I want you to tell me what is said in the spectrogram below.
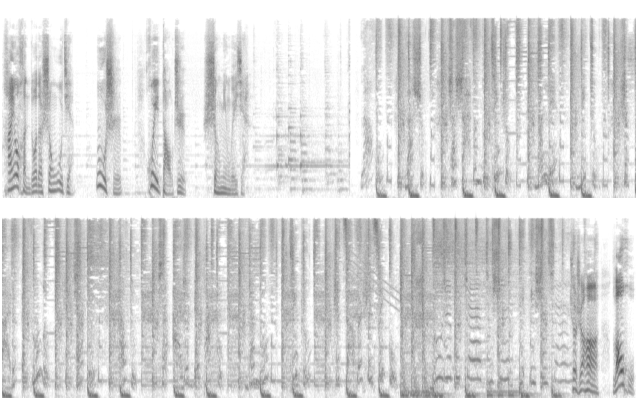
含有很多的生物碱，误食。会导致生命危险。老虎、老鼠，傻傻分不清确实哈，老虎、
